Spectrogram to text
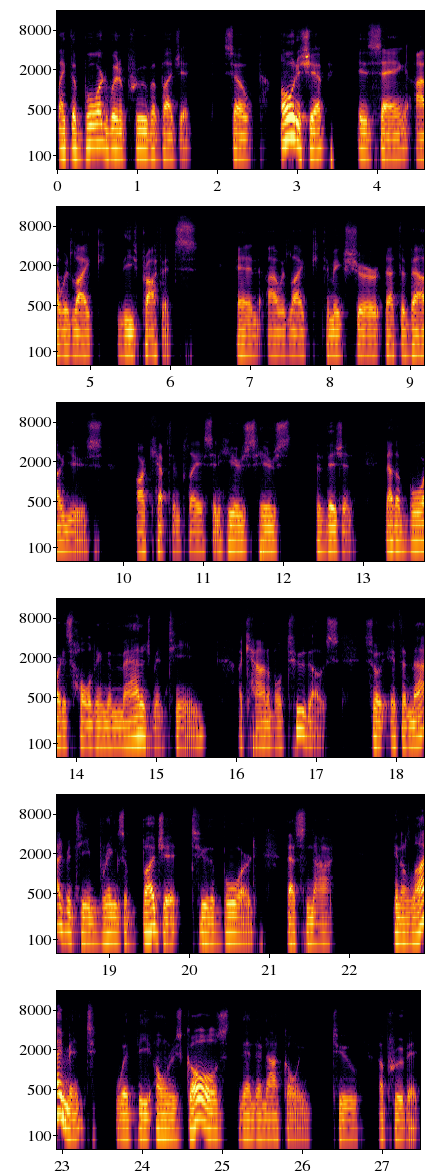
like the board would approve a budget. So ownership is saying i would like these profits and I would like to make sure that the values are kept in place. And here's here's the vision. Now the board is holding the management team accountable to those. So if the management team brings a budget to the board that's not in alignment with the owner's goals, then they're not going to approve it.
